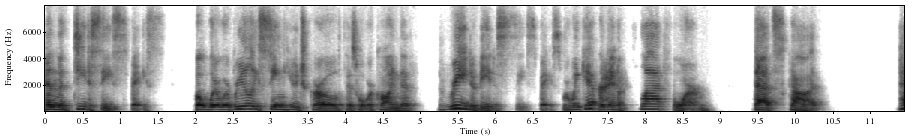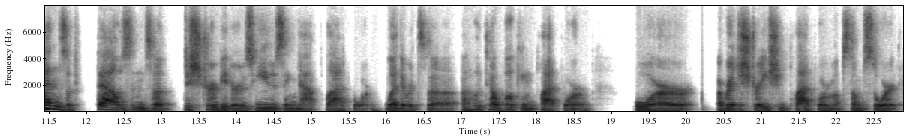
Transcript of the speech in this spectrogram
and the D to C space. But where we're really seeing huge growth is what we're calling the three to B to C space, where we get within a platform that's got tens of thousands of distributors using that platform, whether it's a, a hotel booking platform or a registration platform of some sort.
